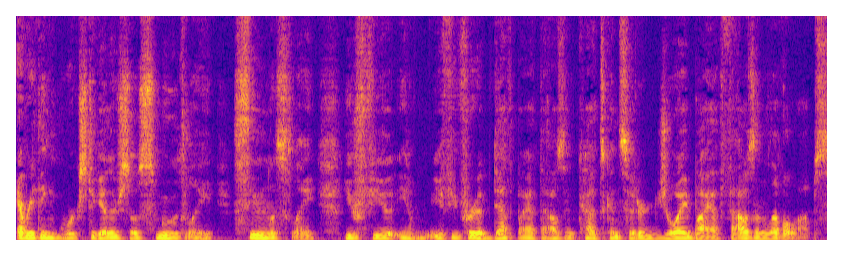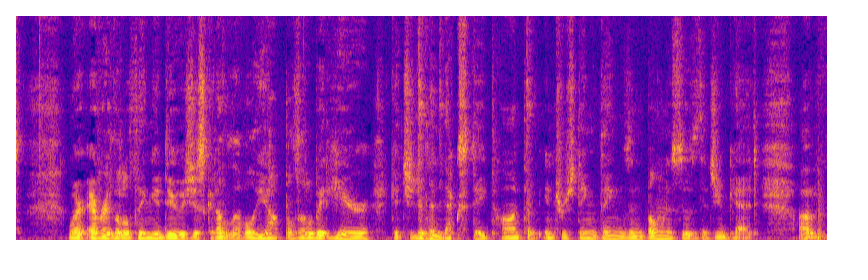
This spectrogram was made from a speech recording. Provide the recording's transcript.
everything works together so smoothly, seamlessly. You feel, you know, if you've heard of death by a thousand cuts, consider joy by a thousand level ups, where every little thing you do is just going to level you up a little bit here, get you to the next detente of interesting things and bonuses that you get, of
